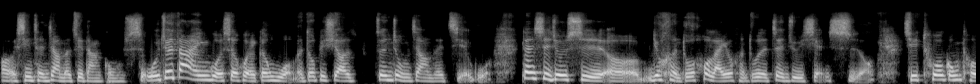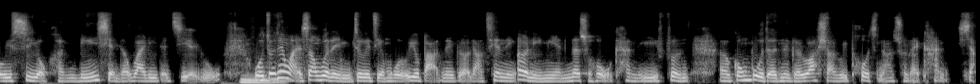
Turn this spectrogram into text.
呃形成这样的最大共识。我觉得当然英国社会跟我们都必须要尊重这样的结果。但是就是呃有很多后来有很多的证据显示哦，其实脱公投是有很明显的外力的介入。嗯、我昨天晚上为了你们这个节目，我又把那个两千零二零年那时候我看的一份呃公布的那个 Russia Report 拿出来看一下。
